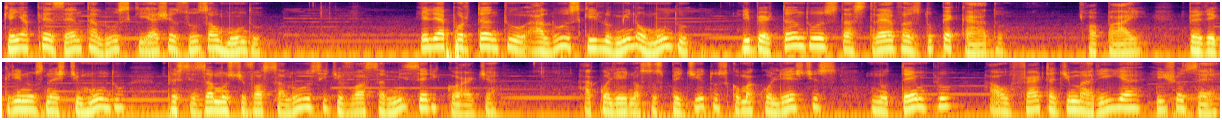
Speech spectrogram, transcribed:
quem apresenta a luz que é Jesus ao mundo. Ele é, portanto, a luz que ilumina o mundo, libertando-os das trevas do pecado. Ó Pai, peregrinos neste mundo, precisamos de vossa luz e de vossa misericórdia. Acolhei nossos pedidos como acolhestes no templo a oferta de Maria e José.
